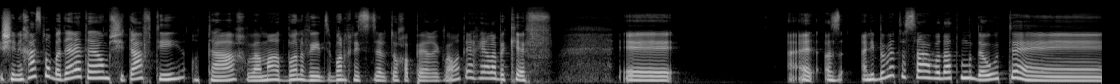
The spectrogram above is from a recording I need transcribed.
כשנכנסת פה בדלת היום, שיתפתי אותך ואמרת, בוא נביא את זה, בוא נכניס את זה לתוך הפרק, ואמרתי לך, יאללה, בכיף. אה, אז אני באמת עושה עבודת מודעות אה,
